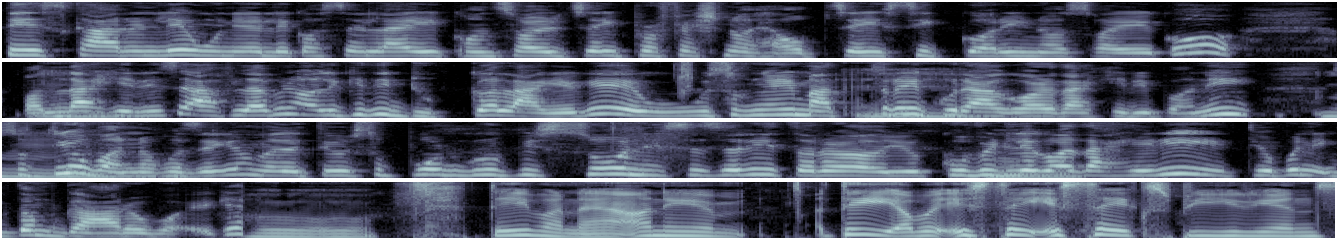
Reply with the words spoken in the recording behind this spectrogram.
त्यस कारणले उनीहरूले कसैलाई कन्सल्ट चाहिँ प्रोफेसनल हेल्प चाहिँ सिक गरि नसकेको। भन्दाखेरि चाहिँ आफूलाई पनि अलिकति ढुक्क लाग्यो कि? उसँगै मात्रै कुरा गर्दाखेरि पनि। सो त्यो भन्न खोजेँ क्या मैले त्यो support group is so necessary तर यो कोभिडले गर्दाखेरि त्यो पनि एकदम गाह्रो भयो क्या त्यही भने अनि त्यही अब यस्तै यस्तै एक्सपिरियन्स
